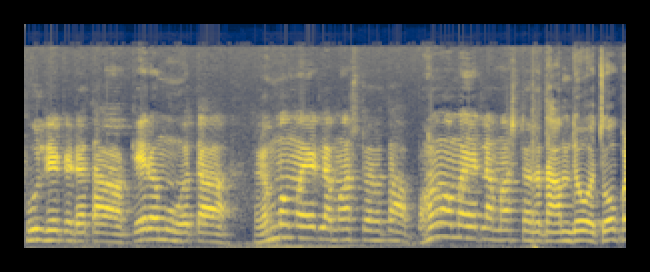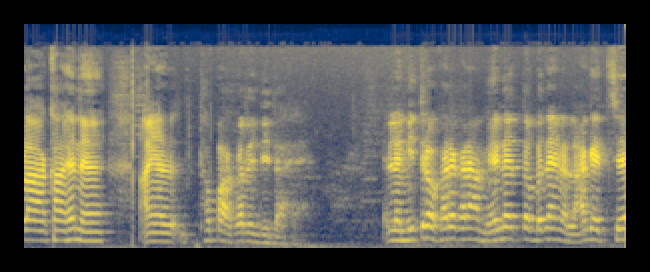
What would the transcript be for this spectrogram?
ફૂલ રેકેટ હતા, કેરમું હતા, રમવામાં એટલા માસ્ટર હતા, ભણવામાં એટલા માસ્ટર હતા. આમ જો ચોપડા આખા છે ને, અહીંયા થપ્પા કરી દીધા છે એટલે મિત્રો, ખરેખર આ મહેનત તો બધાને લાગે જ છે,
